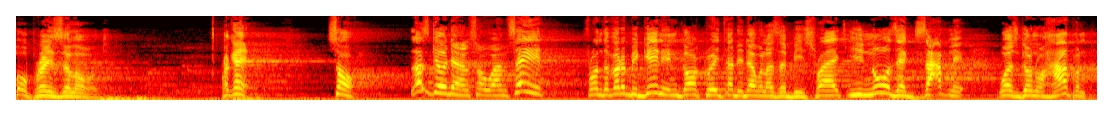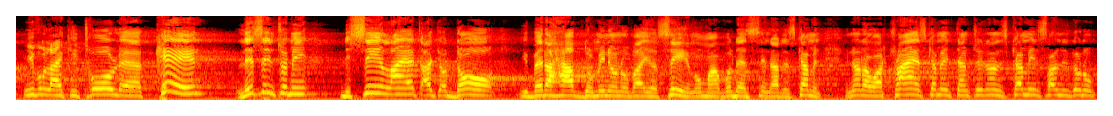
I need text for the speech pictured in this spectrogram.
Oh, praise the Lord. Okay, so let's go down. So, what I'm saying, from the very beginning, God created the devil as a beast, right? He knows exactly what's going to happen. Even like he told uh, Cain, listen to me, the sin lieth at your door, you better have dominion over your sin, no matter what that sin that is coming. In other words, trials coming, temptation is coming, something is going to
